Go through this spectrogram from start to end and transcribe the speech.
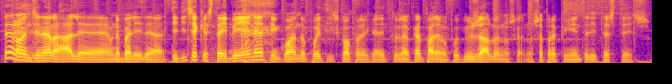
però in generale è una bella idea. Ti dice che stai bene fin quando poi ti scopri che il tunnel carpale non puoi più usarlo e non, non saprai più niente di te stesso.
